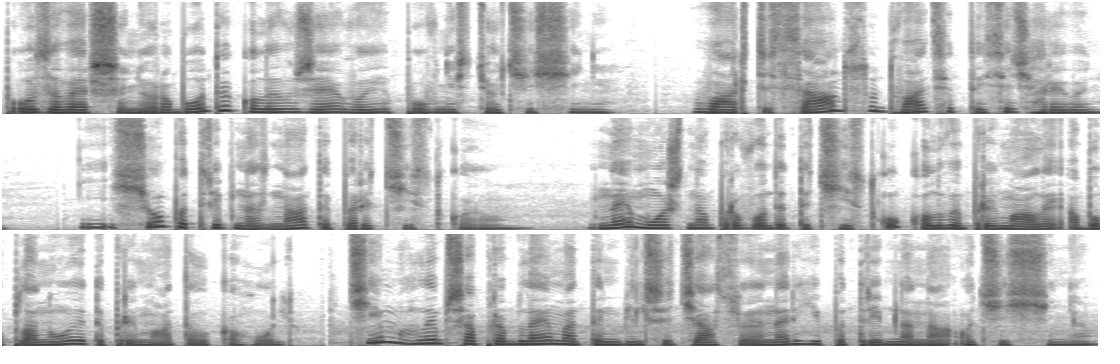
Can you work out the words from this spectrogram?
по завершенню роботи, коли вже ви повністю очищені. Вартість сеансу 20 тисяч гривень. І що потрібно знати перед чисткою? Не можна проводити чистку, коли ви приймали або плануєте приймати алкоголь. Чим глибша проблема, тим більше часу і енергії потрібно на очищення.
